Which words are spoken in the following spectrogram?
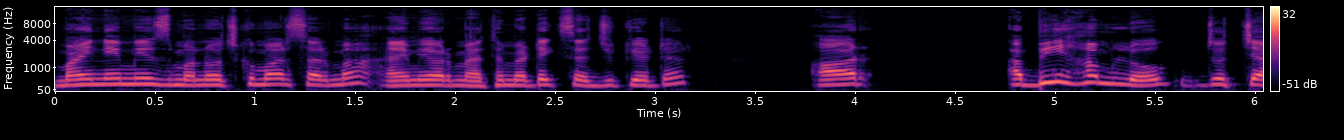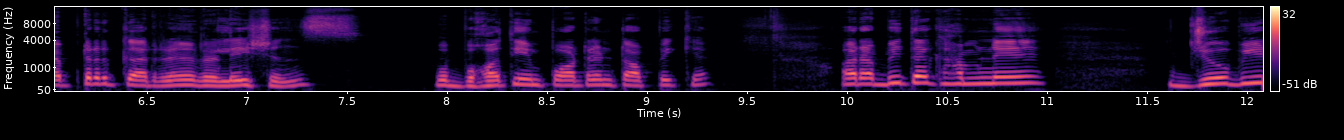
my name is Manoj Kumar Sharma I am your mathematics educator और अभी हम लोग जो चैप्टर कर रहे हैं रिलेशंस वो बहुत ही इंपॉर्टेंट टॉपिक है। और अभी तक हमने जो भी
